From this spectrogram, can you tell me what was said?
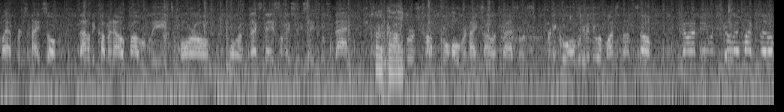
planned for tonight, so that'll be coming out probably tomorrow or the next day. So make sure you stay tuned for that. It's Oh, gonna be my God. First tropical overnight challenge, guys. So it's pretty cool. We're gonna do a bunch of them. So you know what I mean? We're just gonna live life a little,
